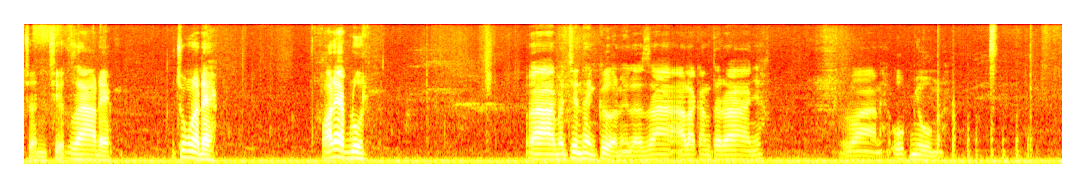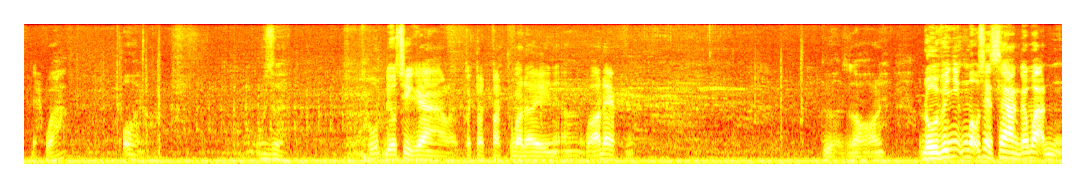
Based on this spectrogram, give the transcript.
Trần chiếc da đẹp. Nói chung là đẹp. Quá đẹp luôn. Và bên trên thành cửa này là da Alcantara nhé loa này, ốp nhôm này. Đẹp quá. Ôi. Ôi giời. Hút điếu xì gà lại tạch tạch tạch vào đây nữa. Quá đẹp. Cửa gió này đối với những mẫu xe sang các bạn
